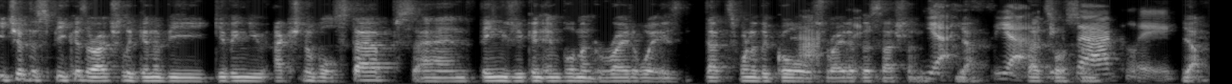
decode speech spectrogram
Each of the speakers are actually going to be giving you actionable steps and things you can implement right away. That's one of the goals, right, of the session. Yes. Yeah. Yeah. that's awesome. exactly. Yeah.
